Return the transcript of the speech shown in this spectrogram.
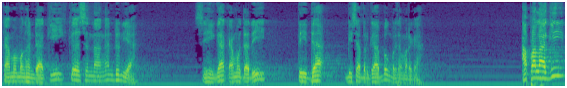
kamu menghendaki kesenangan dunia sehingga kamu tadi tidak bisa bergabung bersama mereka. Apalagi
